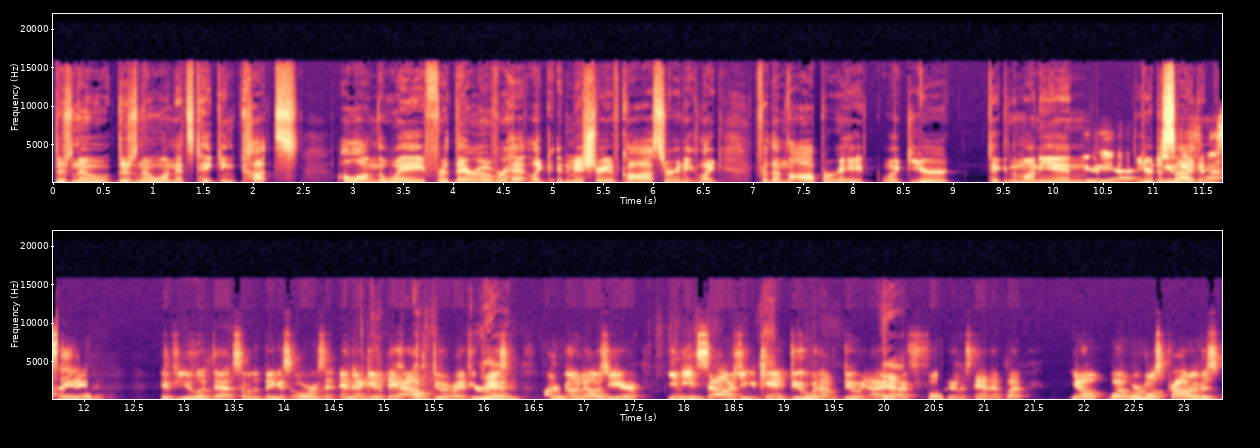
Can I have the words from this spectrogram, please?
there's no, there's no one that's taking cuts along the way for their overhead like administrative costs or any like for them to operate like you're taking the money in you're, yeah. you're deciding if you looked at some of the biggest orgs and, and again they have oh, to do it right if you're yeah. raising 100 million dollars a year you need salaries you, you can't do what i'm doing I, yeah. I fully understand that but you know what we're most proud of is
